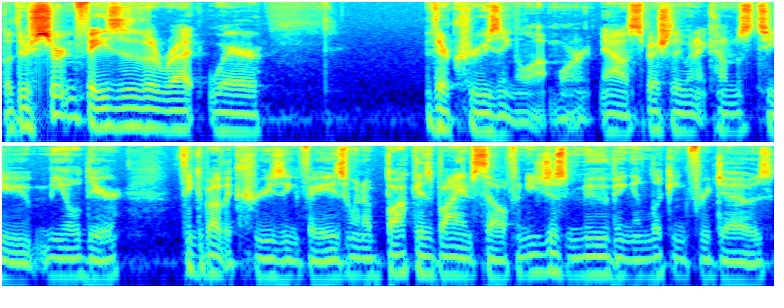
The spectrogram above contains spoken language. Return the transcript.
But there's certain phases of the rut where they're cruising a lot more. Now, especially when it comes to mule deer, think about the cruising phase when a buck is by himself and he's just moving and looking for does.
